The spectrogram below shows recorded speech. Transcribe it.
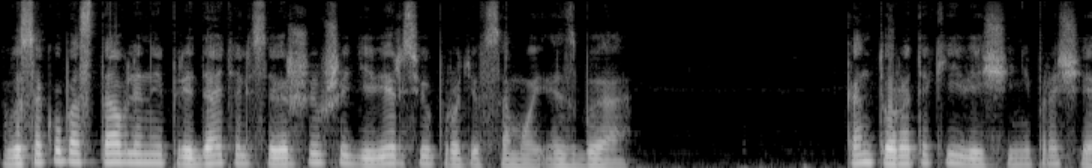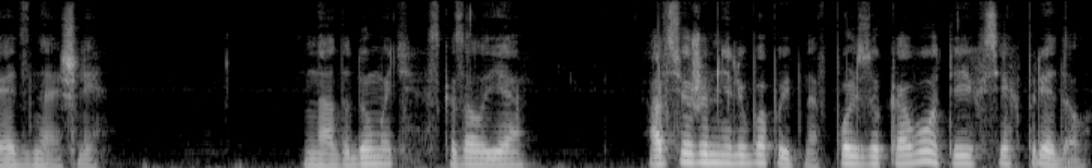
высоко поставленный предатель, совершивший диверсию против самой СБА. Контора такие вещи не прощает, знаешь ли. «Надо думать», — сказал я. «А все же мне любопытно, в пользу кого ты их всех предал,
